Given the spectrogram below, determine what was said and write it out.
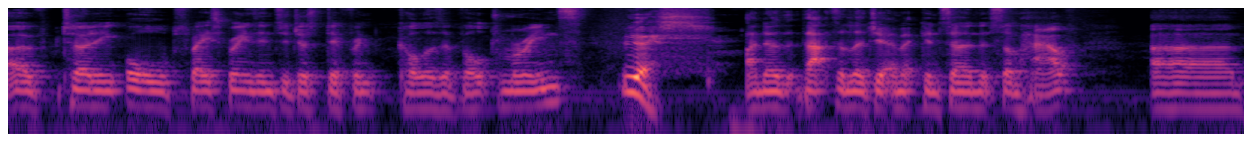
of turning all Space Marines into just different colours of Ultramarines. Yes. I know that that's a legitimate concern that some have. Um,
